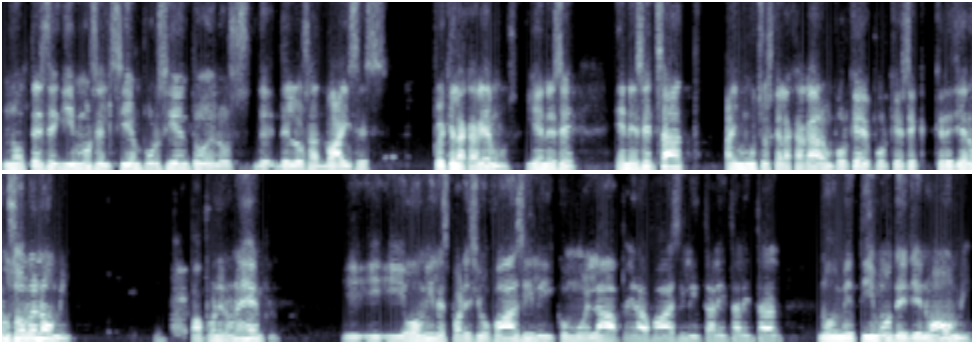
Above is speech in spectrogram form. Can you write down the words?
no te seguimos el 100% de los, de, los advices, pues que la caguemos. Y en ese, en ese chat hay muchos que la cagaron. ¿Por qué? Porque se creyeron solo en OMI. Para poner un ejemplo. Y, y, OMI les pareció fácil y como el app era fácil y tal y tal y tal, nos metimos de lleno a OMI.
